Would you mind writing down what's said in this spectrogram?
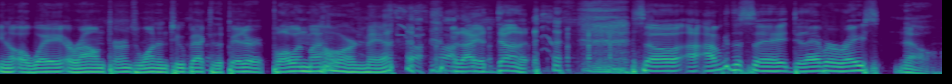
you know, away around turns one and two back to the pit, blowing my horn, man, that I had done it. so I, I'm going to say, did I ever race? No.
